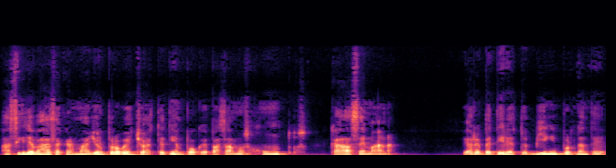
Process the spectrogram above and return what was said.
Así le vas a sacar mayor provecho a este tiempo que pasamos juntos cada semana. Voy a repetir esto, es bien importante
